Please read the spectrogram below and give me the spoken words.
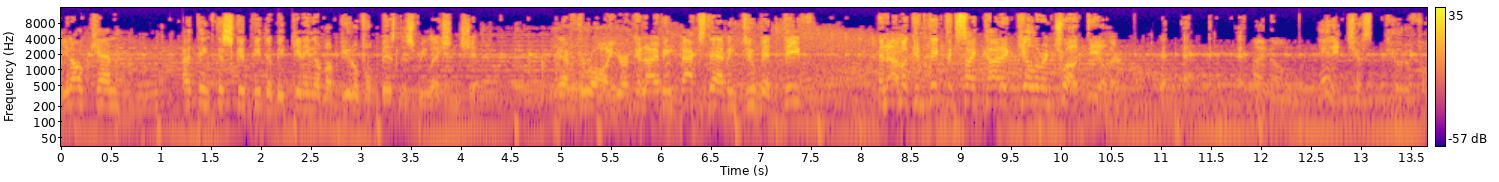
You know, Ken, I think this could be the beginning of a beautiful business relationship. After all, you're a conniving, backstabbing two-bit thief, and I'm a convicted psychotic killer and drug dealer. I know. Ain't it just beautiful?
